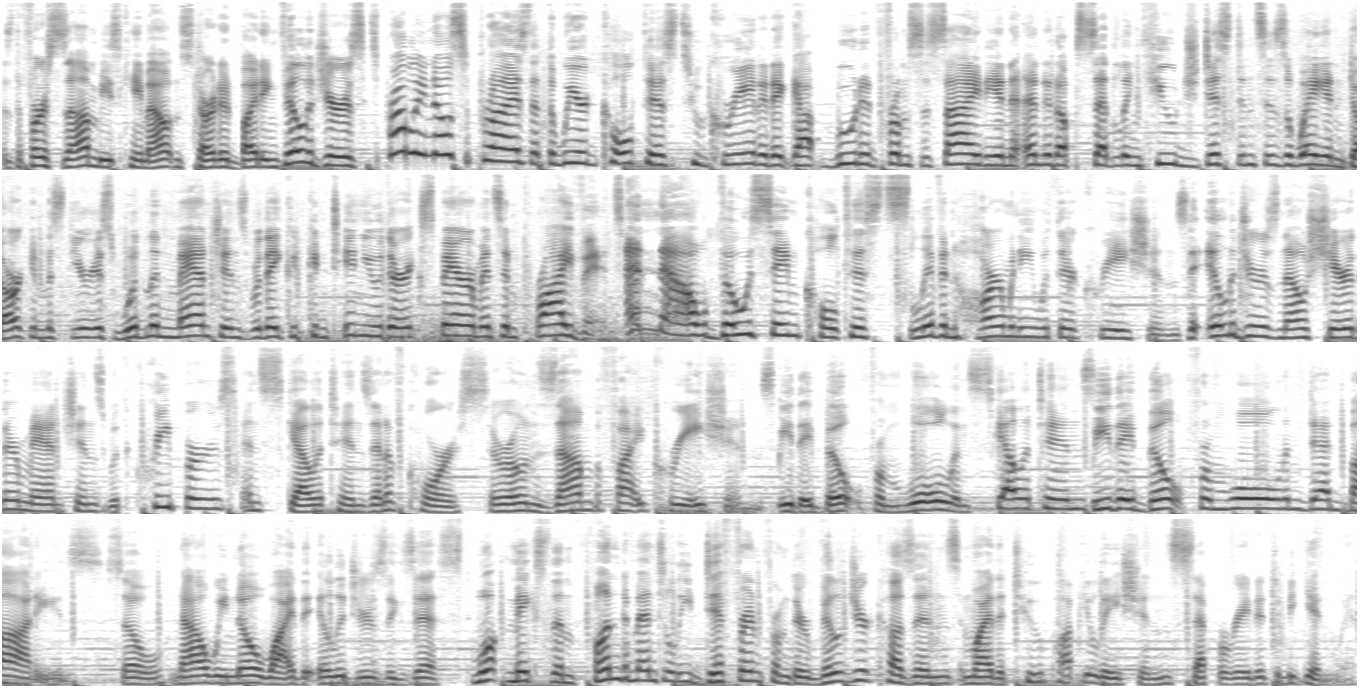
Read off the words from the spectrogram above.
As the first zombies came out and started biting villagers, it's probably no surprise that the weird cultists who created it got booted from society and ended up settling huge distances away in dark and mysterious woodland mansions where they could continue their experiments in private. And now, those same cultists live in harmony with their creations. The illagers now share their mansions with creepers and skeletons, and of course, their own zombified creations, be they built from wool and skeletons, be they built from wool and dead bodies. So now we know why the illagers exist, what makes them fundamentally different from their villager cousins, and why the two populations separated to begin with.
